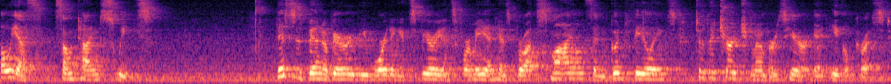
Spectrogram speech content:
oh yes, sometimes sweets. This has been a very rewarding experience for me and has brought smiles and good feelings to the church members here at Eagle Crest.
